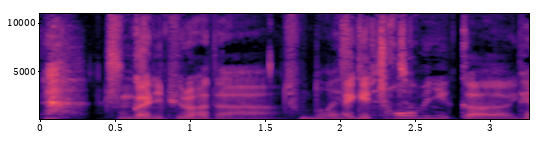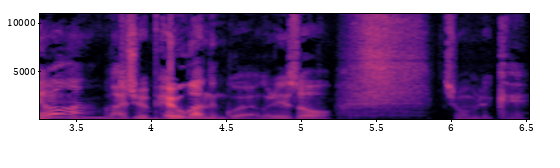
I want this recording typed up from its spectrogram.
중간이 필요하다. 중도가 아, 있으면 이게 처음이니까 이게 배워가는 거죠. 맞아요. 배워가는 거야. 그래서 좀 이렇게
